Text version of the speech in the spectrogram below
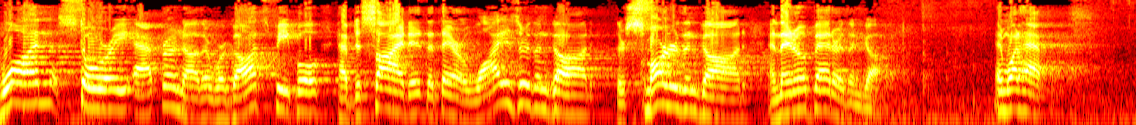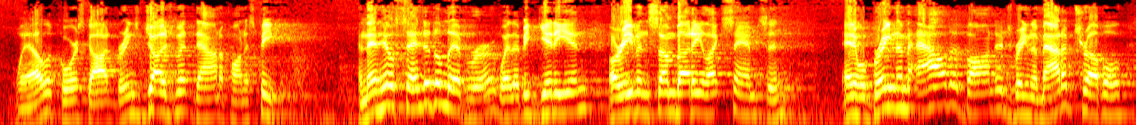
one story after another where God's people have decided that they are wiser than God, they're smarter than God, and they know better than God. And what happens? Well, of course, God brings judgment down upon his people. And then he'll send a deliverer, whether it be Gideon or even somebody like Samson, and it will bring them out of bondage, bring them out of trouble,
